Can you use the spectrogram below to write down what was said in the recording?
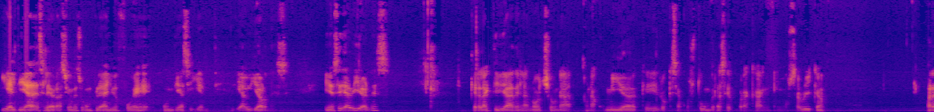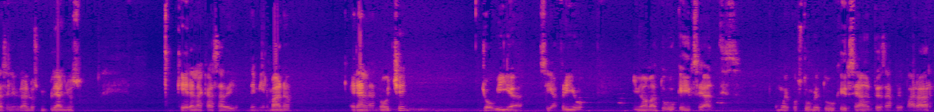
Y el día de celebración de su cumpleaños fue un día siguiente, el día viernes. Y ese día viernes, que era la actividad en la noche, una, comida, que es lo que se acostumbra a hacer por acá en, Costa Rica, para celebrar los cumpleaños, que era en la casa de, de mi hermana, era en la noche, llovía, hacía frío y mi mamá tuvo que irse antes, como de costumbre, tuvo que irse antes a preparar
